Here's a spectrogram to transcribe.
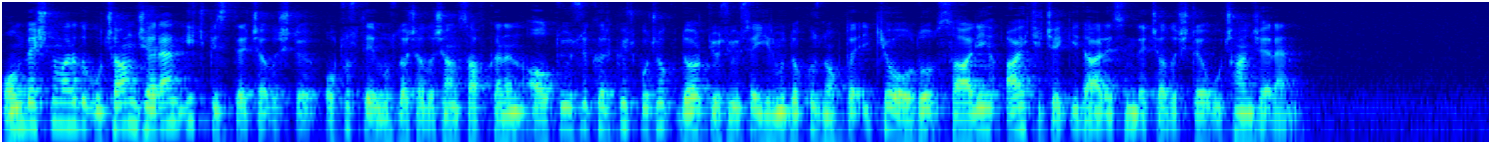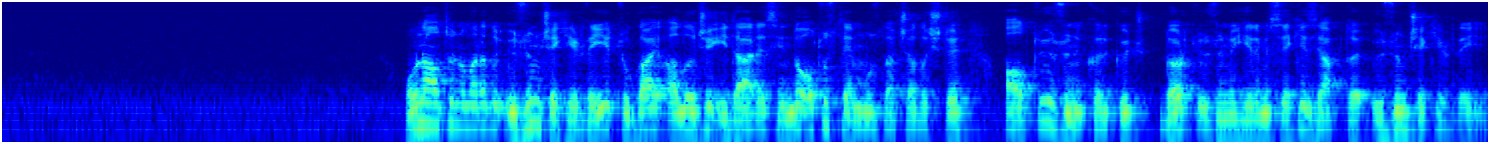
15 numarada Uçan Ceren iç pistte çalıştı. 30 Temmuz'da çalışan Safkan'ın 600'ü 43.5, 400'ü ise 29.2 oldu. Salih Ayçiçek idaresinde çalıştı Uçan Ceren. 16 numarada Üzüm Çekirdeği Tugay Alıcı idaresinde 30 Temmuz'da çalıştı. 600'ünü 43, 400'ünü 28 yaptı Üzüm Çekirdeği.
